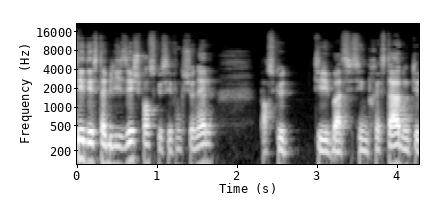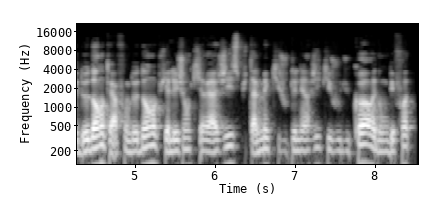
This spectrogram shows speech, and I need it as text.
t'es déstabilisé, je pense que c'est fonctionnel parce que t'es, bah, c'est une presta, donc t'es dedans, t'es à fond dedans, puis il y a les gens qui réagissent, puis t'as le mec qui joue de l'énergie, qui joue du corps, et donc des fois,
